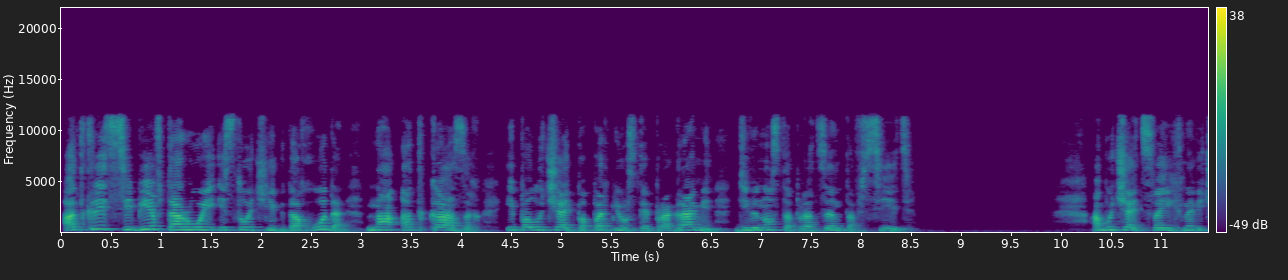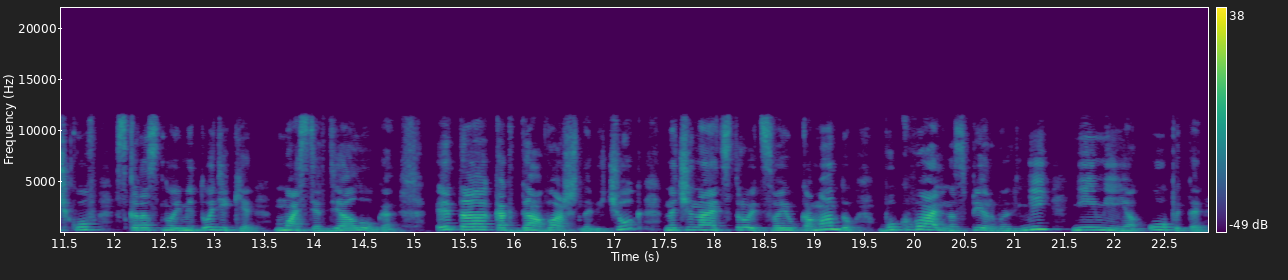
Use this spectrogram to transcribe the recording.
открыть себе второй источник дохода на отказах и получать по партнерской программе 90% в сеть обучать своих новичков скоростной методике мастер диалога. Это когда ваш новичок начинает строить свою команду буквально с первых дней, не имея опыта,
